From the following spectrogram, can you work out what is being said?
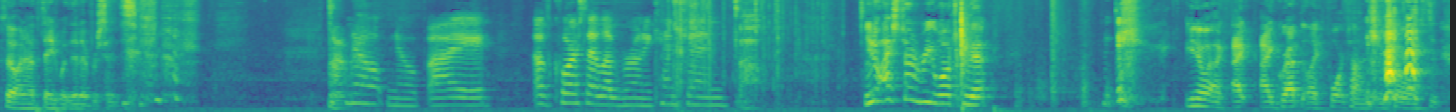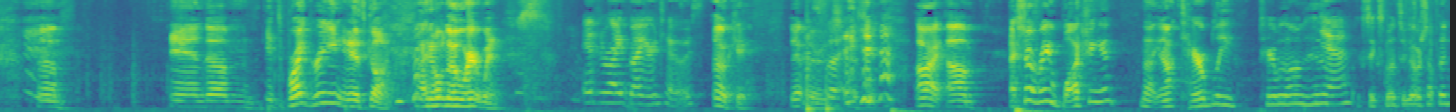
So, and I've stayed with it ever since. nope, nope. I, of course, I love Rurouni Kenshin. You know, I started rewatching that. You know, I, I, I grabbed it like four times. um, and um, it's bright green and it's gone. I don't know where it went. it's right by your toes. Okay. Yep, there it is. That's That's what- it. All right. Um, I started rewatching it. Not not terribly terribly long ago. Yeah. Like six months ago or something,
